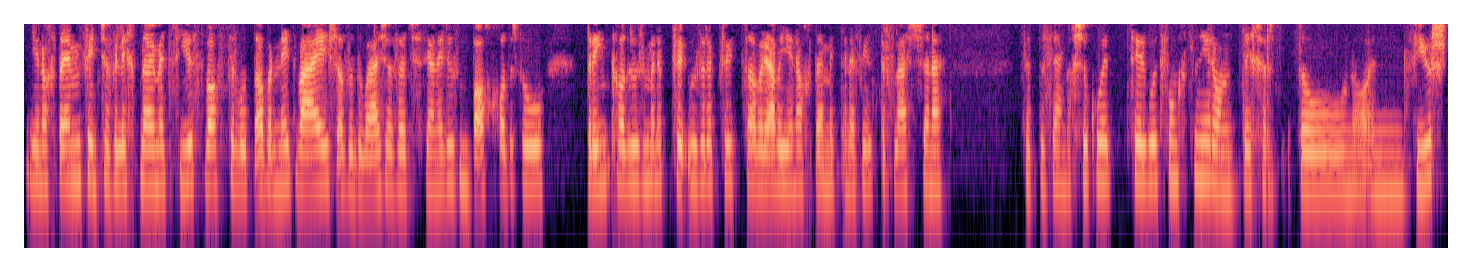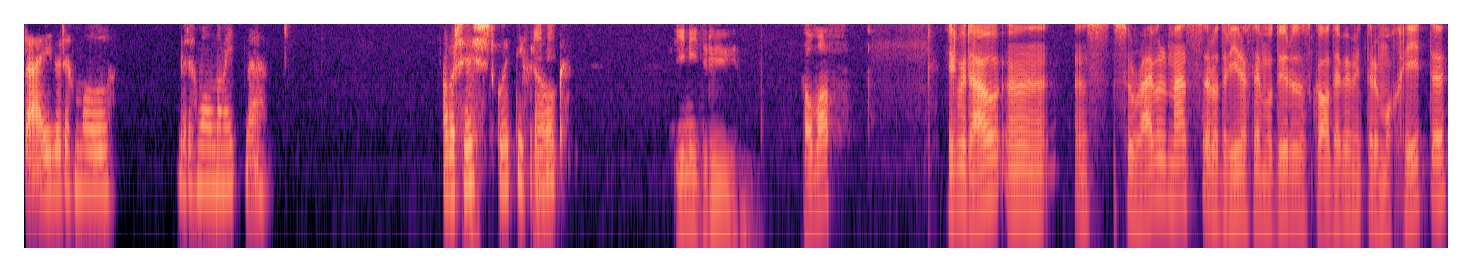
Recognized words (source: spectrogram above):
Je nachdem findest du vielleicht noch mit Süßwasser, wo du aber nicht weißt, also du weißt ja, solltest es ja nicht aus dem Bach oder so trinken oder aus einer, Pf aus einer Pfütze, aber eben je nachdem mit den Filterflaschen sollte das eigentlich schon gut, sehr gut funktionieren und sicher so noch ein Feuerstein würde ich mal, würde ich mal noch mitnehmen. Aber sonst, gute Frage. Deine, deine drei. Thomas? Ich würde auch äh, ein Survival-Messer oder je nachdem, wo das geht, eben mit einer Machete.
